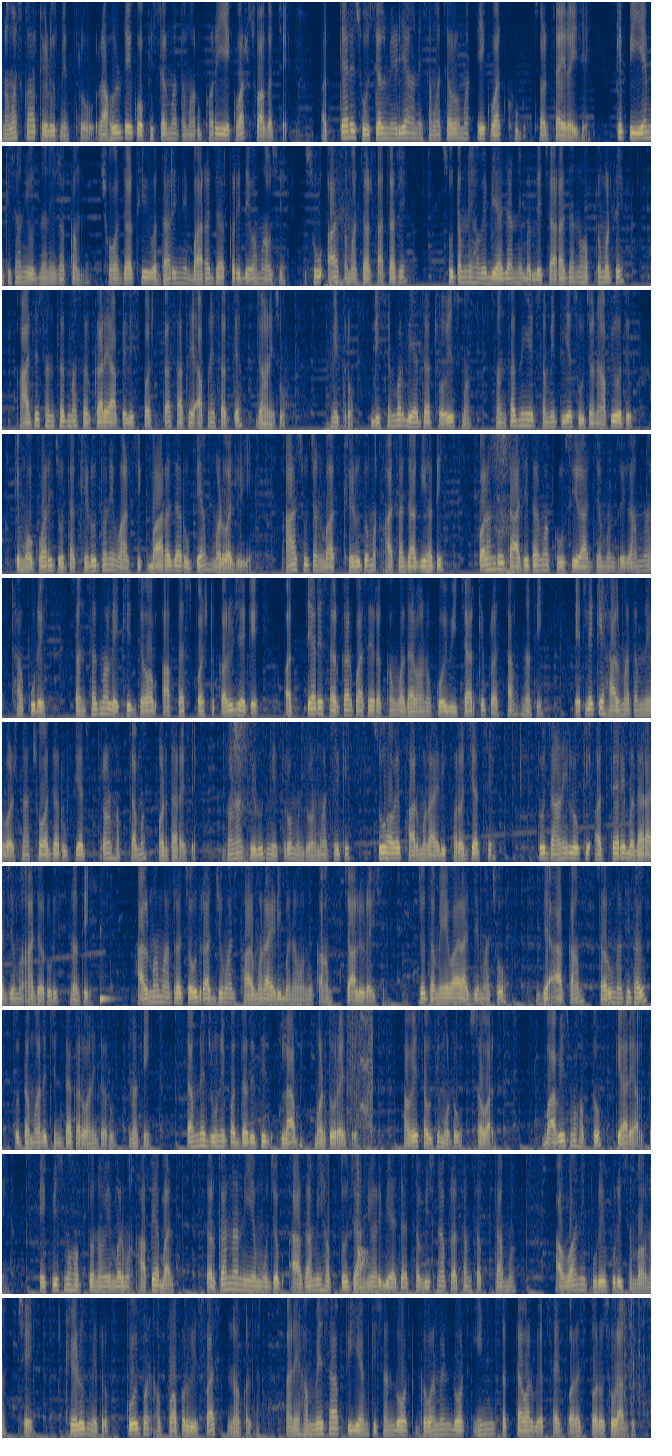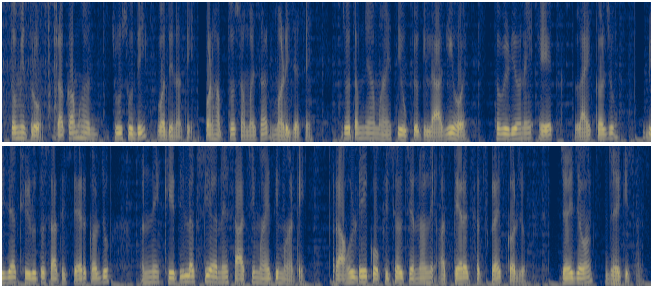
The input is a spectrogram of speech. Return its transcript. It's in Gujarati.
નમસ્કાર ખેડૂત મિત્રો. રાહુલ ટેક ઓફિશિયલમાં તમારું ફરી એકવાર સ્વાગત છે. અત્યારે સોશિયલ મીડિયા અને સમાચારોમાં એક વાત ખૂબ ચર્ચાઈ રહી છે કે પીએમ કિસાન યોજનાની રકમ છ હજારથી વધારીને બાર હજાર કરી દેવામાં આવશે. શું આ સમાચાર સાચા છે? શું તમને હવે બે હજારને બદલે ચાર હજારનો હપ્તો મળશે? આજે સંસદમાં સરકારે આપેલી સ્પષ્ટતા સાથે આપણે સત્ય જાણીશું. મિત્રો, ડિસેમ્બર બે હજાર ચોવીસમાં સંસદની એક સમિતિએ સૂચન આપ્યું હતું કે મોંઘવારી જોતા ખેડૂતોને વાર્ષિક બાર હજાર રૂપિયા મળવા જોઈએ. આ સૂચન બાદ ખેડૂતોમાં આશા જાગી હતી. પરંતુ તાજેતરમાં કૃષિ રાજ્યમંત્રી રામનાથ ઠાકુરે સંસદમાં લેખિત જવાબ આપતા સ્પષ્ટ કર્યું છે કે, અત્યારે સરકાર પાસે રકમ વધારવાનો કોઈ વિચાર કે પ્રસ્તાવ નથી. એટલે કે હાલમાં તમને વર્ષના છ હજાર રૂપિયા જ ત્રણ હપ્તામાં મળતા રહેશે. ઘણા ખેડૂત મિત્રો મૂંઝવણમાં છે કે, શું હવે ફાર્મર આઈડી ફરજિયાત છે? તો જાણી લો કે અત્યારે બધા રાજ્યોમાં આ જરૂરી નથી. હાલમાં માત્ર ચૌદ રાજ્યોમાં જ ફાર્મર આઈડી બનાવવાનું કામ ચાલુ રહ્યું છે. જો તમે એવા રાજ્યમાં છો જે આ કામ શરૂ નથી થયું, તો તમારે ચિંતા કરવાની જરૂર નથી. તમને જૂની પદ્ધતિથી જ લાભ મળતો રહેશે. હવે સૌથી મોટો સવાલ. બાવીસમો હપ્તો ક્યારે આવશે? એકવીસમો હપ્તો નવેમ્બરમાં આપ્યા બાદ સરકારના નિયમ મુજબ આગામી હપ્તો જાન્યુઆરી બે હજાર છવ્વીસના પ્રથમ સપ્તાહમાં આવવાની પૂરેપૂરી સંભાવના છે. ખેડૂત મિત્રો કોઈ પણ અફવા પર વિશ્વાસ ન કરતા અને હંમેશા PM Kisan dot government dot in સત્તાવાર વેબસાઇટ પર જ ભરોસો રાખજો. તો મિત્રો, રકમ હજુ સુધી વધી નથી, પણ હપ્તો સમયસર મળી જશે. જો તમને આ માહિતી ઉપયોગી લાગી હોય, તો વિડીયોને એક લાઈક કરજો, બીજા ખેડૂતો સાથે શેર કરજો અને ખેતીલક્ષી અને સાચી માહિતી માટે રાહુલ ટેક ઓફિશિયલ ચેનલને અત્યારે જ સબસ્ક્રાઈબ કરજો. જય જવાન જય કિસાન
